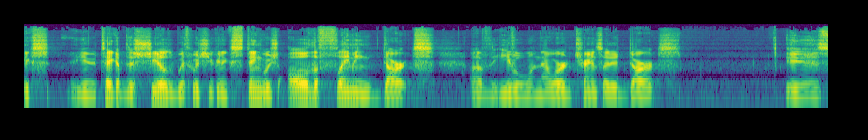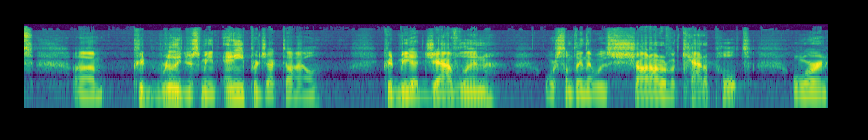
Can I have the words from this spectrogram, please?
ex, you know, take up this shield with which you can extinguish all the flaming darts of the evil one. That word translated darts is um, could really just mean any projectile. Could be a javelin or something that was shot out of a catapult or an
